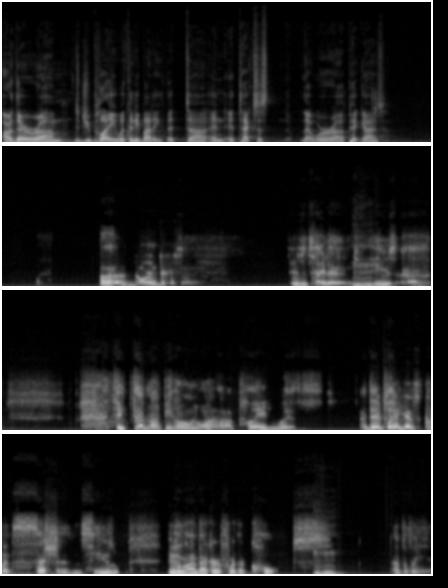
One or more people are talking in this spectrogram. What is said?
are there? Um, did you play with anybody that uh, in at Texas that were uh, Pitt guys? Uh, Dorin Dickerson. He was a tight end. Mhm. He was. Uh, I think that might be the only one that I played with. I did play against Clint Sessions. He was he was a linebacker for the Colts, Mm-hmm. I believe.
